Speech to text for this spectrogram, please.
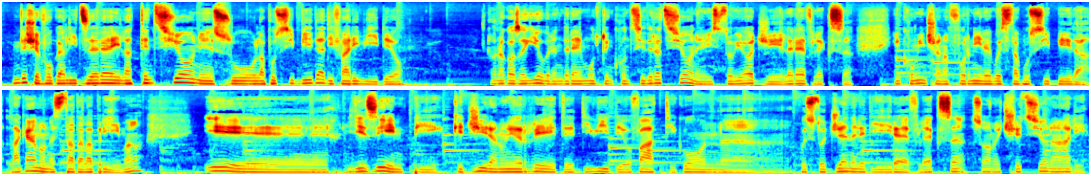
invece focalizzerei l'attenzione sulla possibilità di fare video è una cosa che io prenderei molto in considerazione visto che oggi le reflex incominciano a fornire questa possibilità. La Canon è stata la prima e gli esempi che girano in rete di video fatti con uh, questo genere di reflex sono eccezionali.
